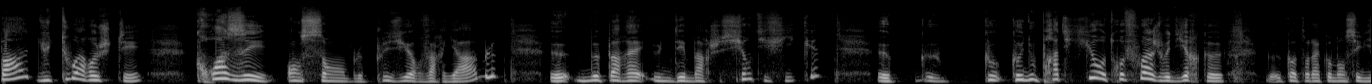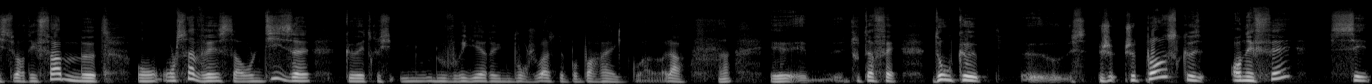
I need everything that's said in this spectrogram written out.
pas du tout à rejeter. Croiser ensemble plusieurs variables me paraît une démarche scientifique que, nous pratiquions autrefois. Je veux dire que quand on a commencé l'histoire des femmes, euh, on, le savait, ça, on le disait, que être une, ouvrière et une bourgeoise ne pas pareil, quoi. Voilà, hein. et, tout à fait. Donc, euh, euh, je, pense que, en effet, c'est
